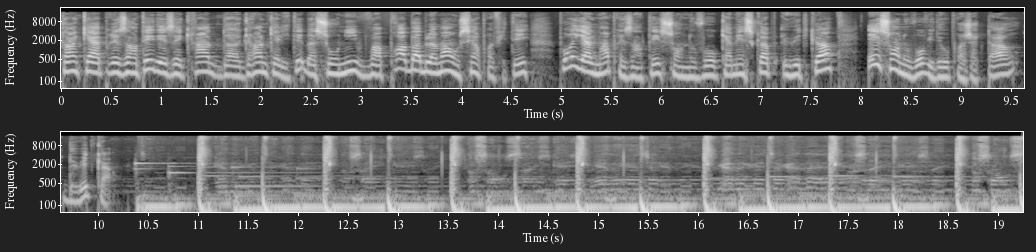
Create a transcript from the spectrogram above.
tant qu'à présenter des écrans de grande qualité, ben, Sony va probablement aussi en profiter pour également présenter son nouveau caméscope 8K et son nouveau vidéoprojecteur de 8K. so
